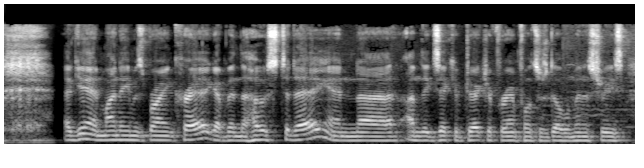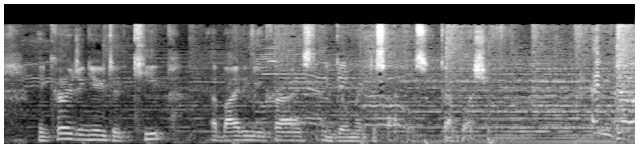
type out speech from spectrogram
again, my name is Brian Craig. I've been the host today, and uh, I'm the executive director for Influencers Global Ministries, encouraging you to keep abiding in Christ and go make disciples. God bless you.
